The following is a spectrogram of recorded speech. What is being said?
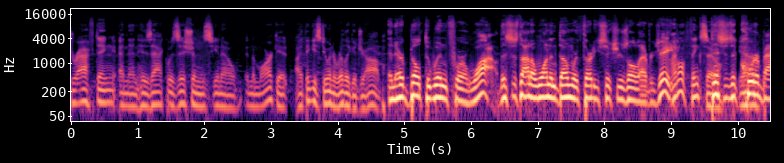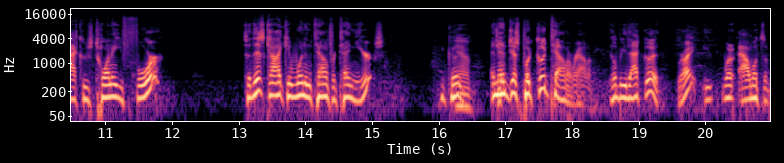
drafting and then his acquisitions, you know, in the market, I think he's doing a really good job. and they're built to win for a while. This is not a one and done. We're 36 years old, average age. I don't think so. This is a Yeah. quarterback who's 24. So this guy can win in town for 10 years, Good. Yeah. and then just put good talent around him. He'll be that good, right? He, what Al wants to.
